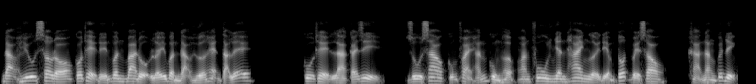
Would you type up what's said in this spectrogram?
đạo hữu sau đó có thể đến vân ba độ lấy bần đạo hứa hẹn tạ lễ. Cụ thể là cái gì, dù sao cũng phải hắn cùng hợp hoan phu nhân hai người điểm tốt về sau, khả năng quyết định.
